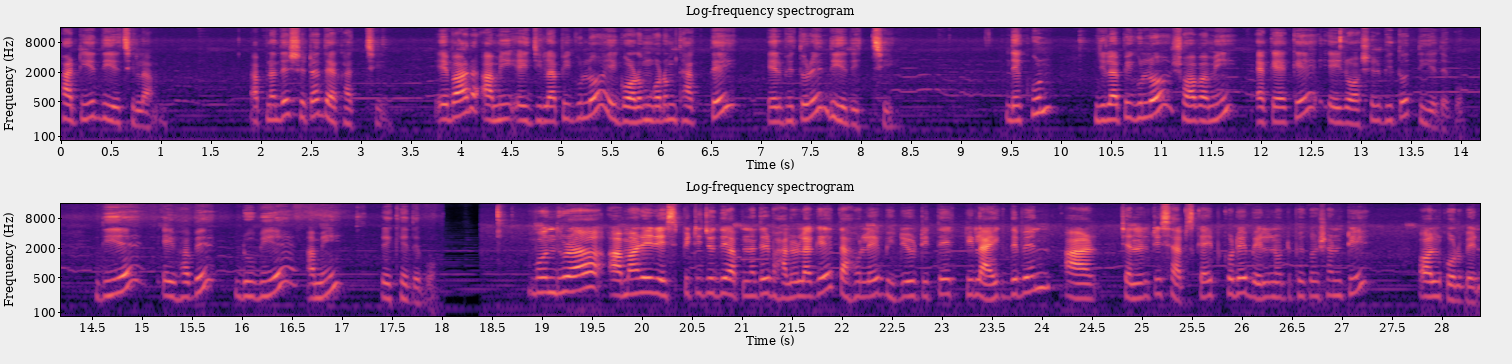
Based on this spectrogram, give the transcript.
ফাটিয়ে দিয়েছিলাম। আপনাদের সেটা দেখাচ্ছি। এবার আমি এই জিলাপিগুলো এই গরম গরম থাকতেই এর ভেতরে দিয়ে দিচ্ছি। দেখুন, জিলাপিগুলো সব আমি একে একে এই রসের ভিতর দিয়ে দেব। দিয়ে এইভাবে ডুবিয়ে আমি রেখে দেব। বন্ধুরা, আমার এই রেসিপিটি যদি আপনাদের ভালো লাগে, তাহলে ভিডিওটিতে একটি লাইক দেবেন আর চ্যানেলটি সাবস্ক্রাইব করে বেল নোটিফিকেশনটি অল করবেন।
